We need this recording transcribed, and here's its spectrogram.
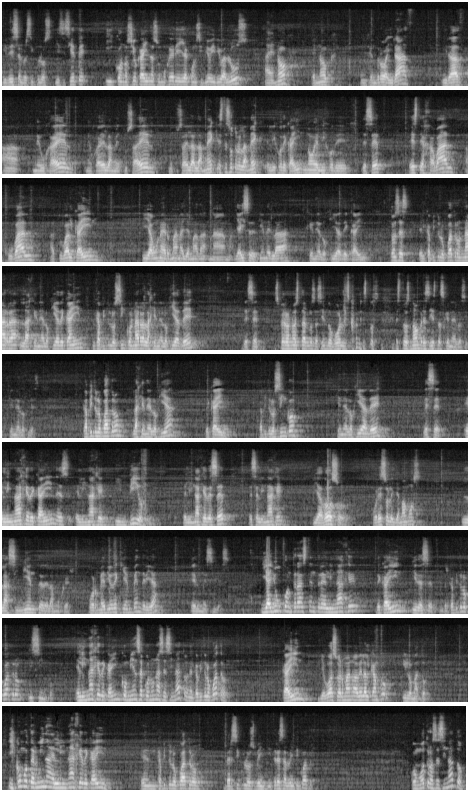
y dice el versículo 17, y conoció Caín a su mujer y ella concibió y dio a luz a Enoch. Enoch engendró a Irad, Irad a Neujael, Neujael a Metusael, Metusael a Lamec. Este es otro Lamec, el hijo de Caín, no el hijo de, de Set. Este a Jabal, a Jubal, a Tubal Caín y a una hermana llamada Naama. Y ahí se detiene la genealogía de Caín. Entonces, el capítulo 4 narra la genealogía de Caín, el capítulo 5 narra la genealogía de, de Set. Espero no estarlos haciendo bolas con estos, estos nombres y estas genealogías. Capítulo 4, la genealogía de Caín. Capítulo 5, genealogía de, de Seth. El linaje de Caín es el linaje impío. El linaje de Seth es el linaje piadoso. Por eso le llamamos la simiente de la mujer, por medio de quien vendría el Mesías. Y hay un contraste entre el linaje de Caín y de Seth, entre el capítulo 4 y 5. El linaje de Caín comienza con un asesinato en el capítulo 4. Caín llevó a su hermano Abel al campo y lo mató. ¿Y cómo termina el linaje de Caín? En capítulo 4, versículos 23 al 24. Con otro asesinato.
